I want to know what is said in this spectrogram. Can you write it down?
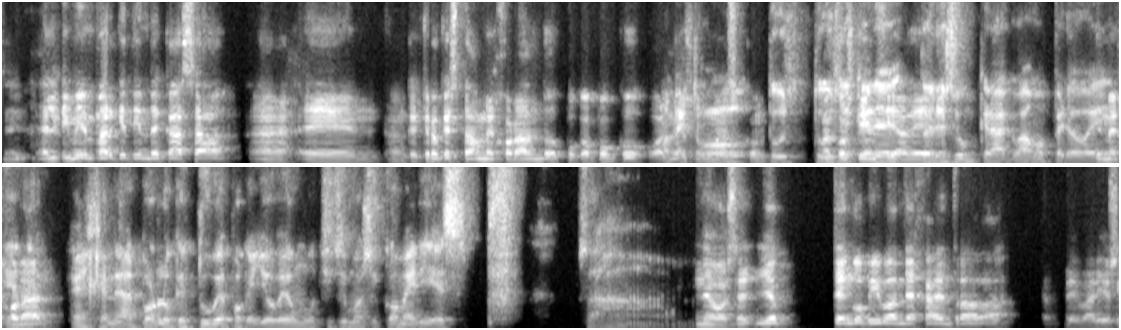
El email marketing de casa, eh, aunque creo que está mejorando poco a poco, o al menos tú, más, con, tú, eres, un crack, vamos, pero en, mejorar. En, general, por lo que tuve, porque yo veo muchísimos e-commerce y es. o sea. No, o sea, yo tengo mi bandeja de entrada de varios,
